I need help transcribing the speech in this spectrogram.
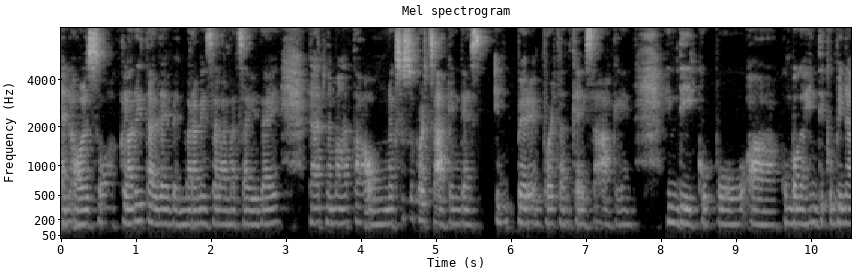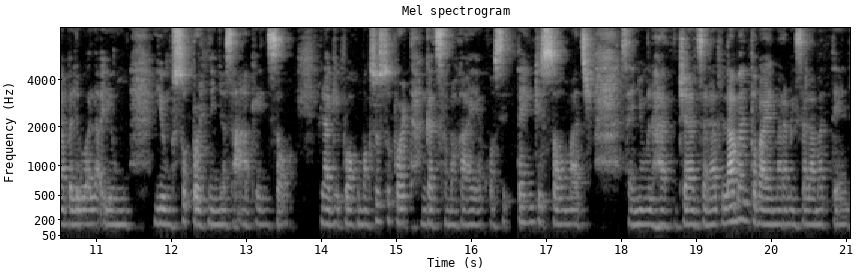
And also, Clarita Leven, maraming salamat sa iyo dahil lahat ng mga taong nagsusupport sa akin guys, very important kayo sa akin. Hindi ko po, uh, kumbaga hindi ko binabaliwala yung, yung support ninyo sa akin. So, lagi po ako magsusupport hanggat sa makaya ko. So, thank you so much sa inyong lahat dyan. Sa lahat laban kabayan, maraming salamat din.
